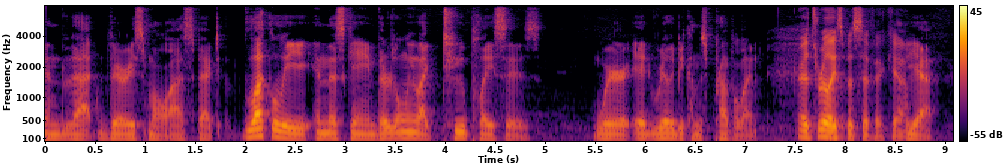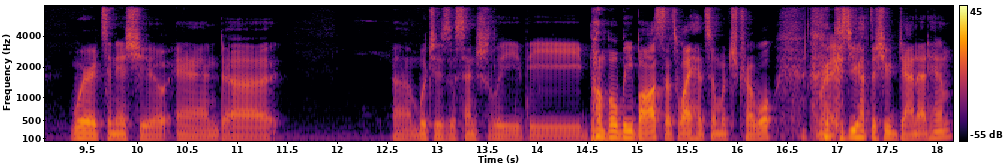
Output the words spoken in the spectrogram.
in that very small aspect. Luckily, in this game, there's only like two places where it really becomes prevalent. It's really specific, yeah. Yeah, where it's an issue, and uh, um, which is essentially the Bumblebee boss. That's why I had so much trouble because Right. you have to shoot down at him,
